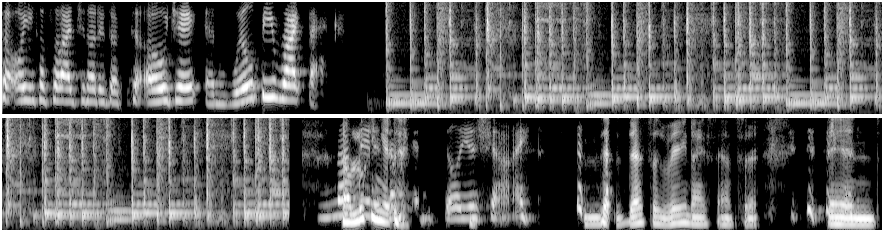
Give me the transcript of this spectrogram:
Oyinkansola Jinadu, Dr. OJ, and we'll be right back. now, looking at still your shine. that, that's a very nice answer and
